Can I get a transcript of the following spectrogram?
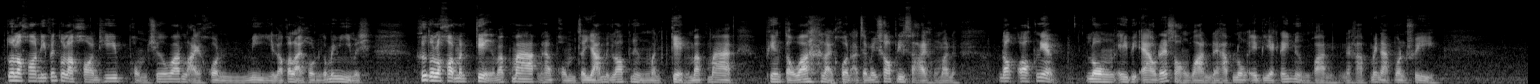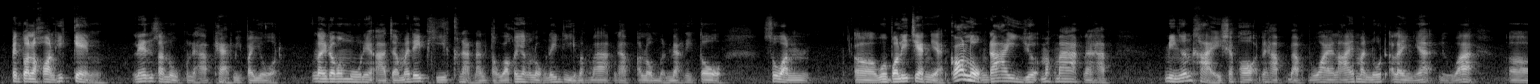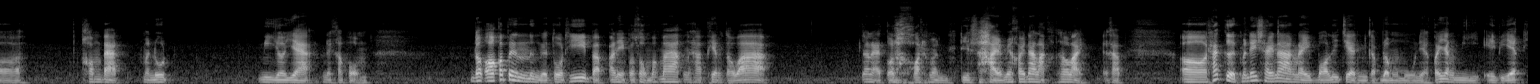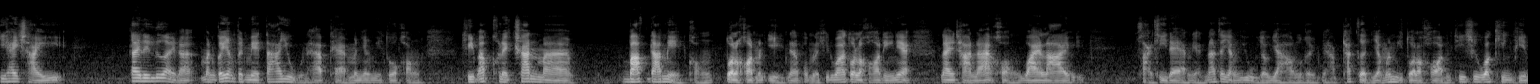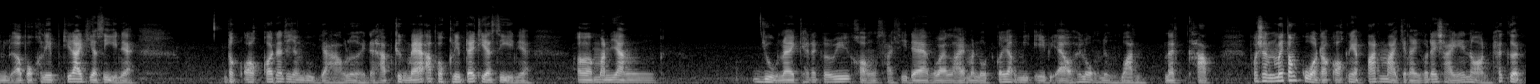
ตัวละครนี้เป็นตัวละครที่ผมเชื่อว่าหลายคนมีแล้วก็หลายคนก็ไม่มีม่ใช่คือตัวละครมันเก่งมากๆนะครับผมจะย้ำอีกรอบหนึ่งมันเก่งมากๆ เพียงแต่ว่าหลายคนอาจจะไม่ชอบดีไซน์ของมันด็อกออกเนี่ยลง ABL ได้ 2 วันนะครับลง ABX ได้ 1 วันนะครับไม่นับวันทรีเป็นตัวละครที่เก่งเล่นสนุกนะครับแถมมีประโยชน์ ในดอมมูเนี่ยอาจจะไม่ได้พีคขนาดนั้น แต่ว่าก็ยังลงได้ดีมากๆนะครับอารมณ์เหมือนแมกนิโตส่วนเอ่อวูบอลิเจนเนี่ยก็ลงได้เยอะมากๆนะครับ มีเงื่อนไขเฉพาะนะครับแบบวายไลท์มนุษย์อะไรเงี้ยหรือว่าเอ่อคอมแบทมนุษย์มีเยอะแยะนะครับผมด็อกออกก็เป็นหนึ่งในตัวที่แบบอเนกประสงค์มากๆนะครับ เพียงแต่ว่านั่นแหละตัวละครมันดีไซน์ไม่ค่อยน่ารักเท่าไหร่นะครับเอ่อถ้าเกิดไม่ได้ใช้นางในบอลลิเจนกับดอมมูเนี่ยก็ยังมี ABX ที่ให้ใช้ ได้เรื่อยๆนะ มันก็ยังเป็นเมตาอยู่นะครับ แถมมันยังมีตัวของทีมอัพคอลเล t ชันมาบัฟดาเมจของตัวละครมันอีกนะผมเลยคิดว่าตัวละครนี้เนี่ยในฐานะของวายไลน์สายสีแดงเนี่ยน่าจะยังอยู่ยาวๆเลยนะครับ ถ้าเกิดยังไม่มีตัวละครที่ชื่อว่าคิงพินหรืออ p o พ l y p ที่ได้เทียสี่เนี่ยด็อกออกก็น่าจะยังอยู่ยาวเลยนะครับ ถึงแม้อ p o พ l y p ได้เทียสี่เนี่ยเออมันยังอยู่ในแคตตากรีของสายสีแดงไวไลท์มนุษย์ก็ยังมี ABL ให้ลง 1 วันนะครับ เพราะฉะนั้นไม่ต้องกลัวด็อกออกเนี่ยปั้นใหม่ยังไงก็ได้ใช้แน่นอน ถ้าเกิด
